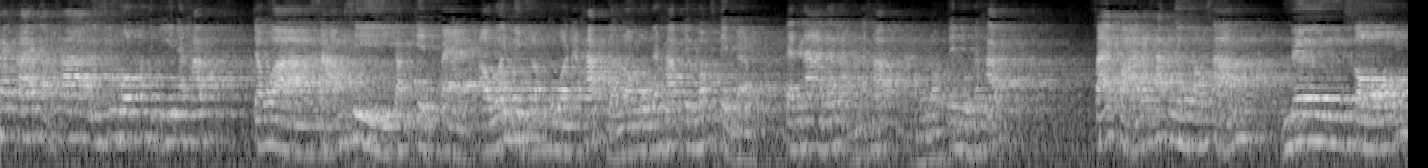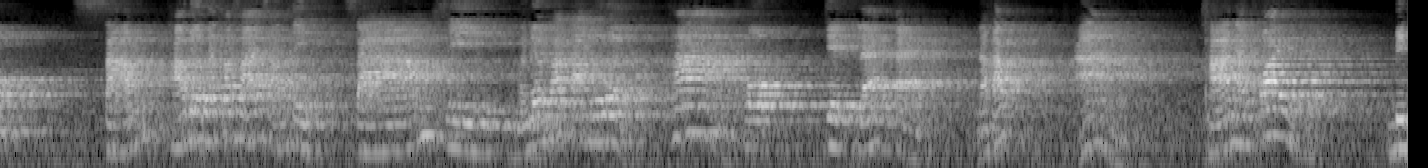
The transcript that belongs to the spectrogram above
คล้ายๆกับท่า easy walk เมื่อกี้นะครับ จังหวะ3 4 กับ 7 8 เอาไว้ นะครับ เดี๋ยวลองดูนะครับ เป็นบ็อกสเต็ปแบบด้านหน้าด้านหลังนะครับเดี๋ยวลองเต้นดูนะครับ ซ้ายขวานะครับ1 2 3 1 2 3เท้าเดิมนะเท้าซ้าย3 4 3 4เหมือนเดิมครับตามมือเลย5 6 7และ8นะครับอ่าขาในไขว้บิด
